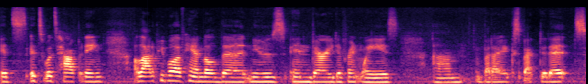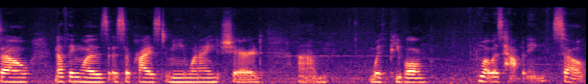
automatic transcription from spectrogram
it's it's what's happening a lot of people have handled the news in very different ways um, but I expected it so nothing was a surprise to me when I shared um, with people what was happening. So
